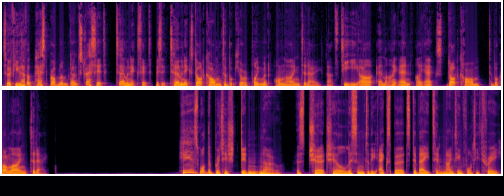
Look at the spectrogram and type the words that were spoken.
So if you have a pest problem, don't stress it, Terminix it. Visit Terminix.com to book your appointment online today. That's T E R M I N I X.com to book online today. Here's what the British didn't know as Churchill listened to the experts' debate in 1943.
